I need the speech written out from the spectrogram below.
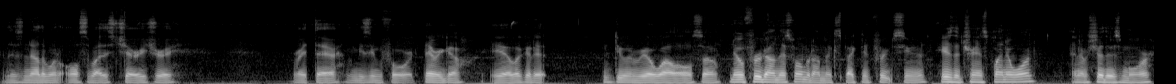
And there's another one also by this cherry tree right there. Let me zoom forward. There we go. Yeah, look at it. Doing real well also. No fruit on this one, but I'm expecting fruit soon. Here's the transplanted one and I'm sure there's more.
